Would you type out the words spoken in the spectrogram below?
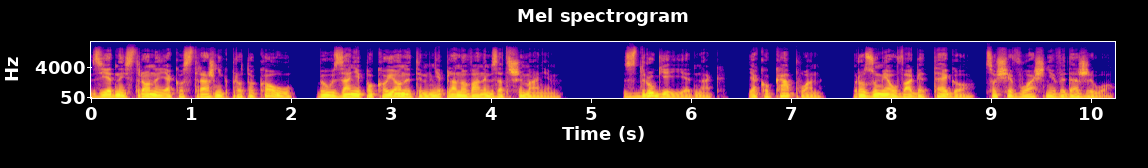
Z jednej strony, jako strażnik protokołu, był zaniepokojony tym nieplanowanym zatrzymaniem. Z drugiej jednak, jako kapłan, rozumiał wagę tego, co się właśnie wydarzyło.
